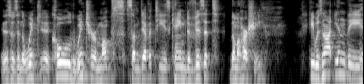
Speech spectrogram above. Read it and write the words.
this was in the winter, uh, cold winter months, some devotees came to visit the Maharshi. He was not in the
